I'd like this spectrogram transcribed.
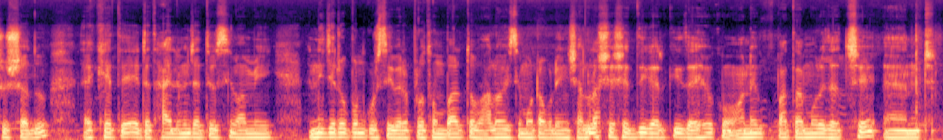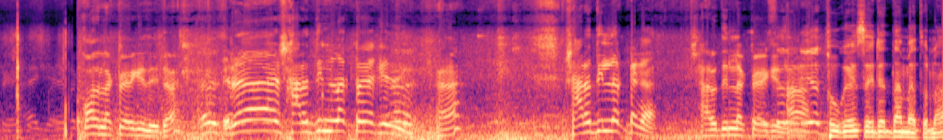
সুস্বাদু। খেতে এটা থাইল্যান্ড জাতীয় সিম। আমি নিজে রোপণ করছি এবার প্রথমবার, তো ভালো হয়েছে মোটামুটি, ইনশাল্লাহ। শেষের দিকে আর কি, যাই হোক, অনেক পাতা মরে যাচ্ছে। অ্যান্ড কত লাখ টাকা কেজি এটা? এটা সাড়ে তিন লাখ টাকা কেজি। হ্যাঁ? সাড়ে তিন লাখ টাকা। সাড়ে তিন লাখ টাকা কেজি। তো গাইস এটার দাম এত না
